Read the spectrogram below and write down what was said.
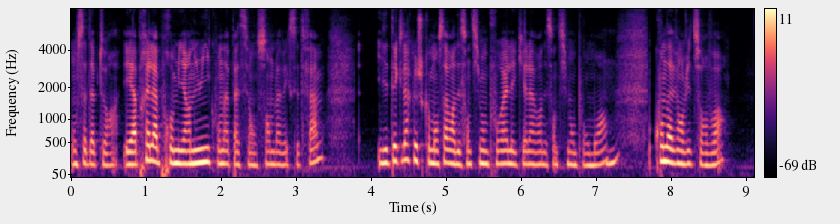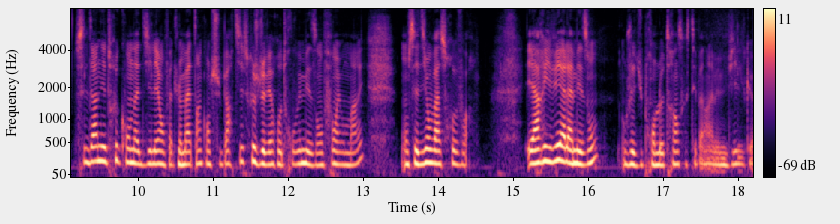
on s'adaptera. Et après la première nuit qu'on a passée ensemble avec cette femme, il était clair que je commençais à avoir des sentiments pour elle et qu'elle avoir des sentiments pour moi, Mhm. qu'on avait envie de se revoir. C'est le dernier truc qu'on a dealé en fait le matin quand je suis partie parce que je devais retrouver mes enfants et mon mari. On s'est dit on va se revoir. Et arrivé à la maison où j'ai dû prendre le train parce que c'était pas dans la même ville que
